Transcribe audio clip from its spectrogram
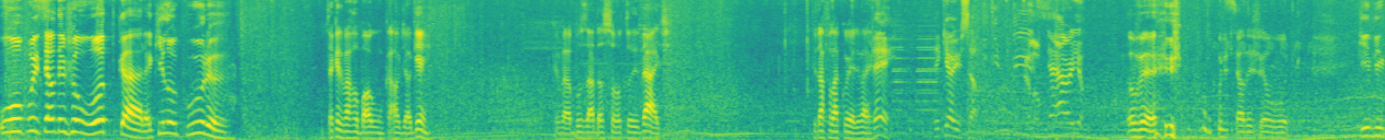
o policial deixou o outro, cara. Que loucura. Será que ele vai roubar algum carro de alguém? Ele vai abusar da sua autoridade? Tentar falar com ele, vai. Hey, take care of yourself. Hello. Yeah, how are you? Vamos ver. o policial deixou o outro. Que,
